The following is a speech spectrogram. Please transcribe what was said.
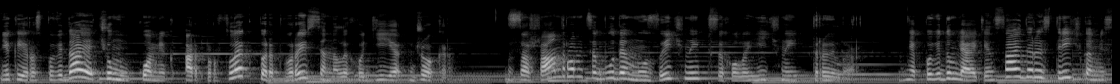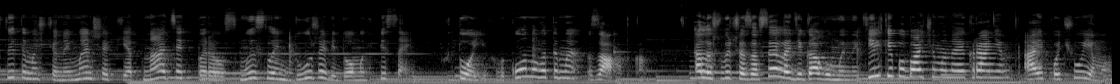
який розповідає, чому комік Артур Флек перетворився на лиходія Джокер. За жанром це буде музичний психологічний трилер. Як повідомляють інсайдери, стрічка міститиме щонайменше 15 переосмислень дуже відомих пісень. Хто їх виконуватиме загадка. Але швидше за все, Леді Гагу ми не тільки побачимо на екрані, а й почуємо.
